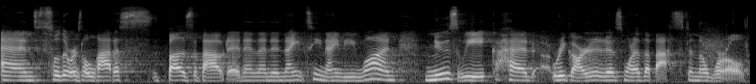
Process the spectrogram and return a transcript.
and so there was a lot of buzz about it. And then in 1991, Newsweek had regarded it as one of the best in the world.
